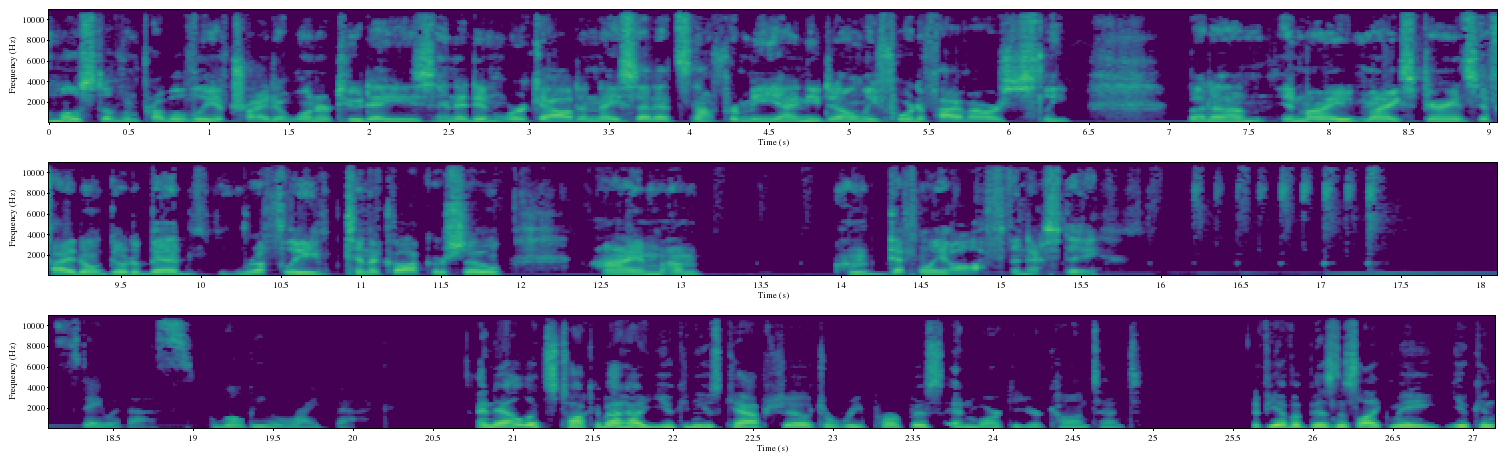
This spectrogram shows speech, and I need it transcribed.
most of them probably have tried it one or two days and it didn't work out, and they said it's not for me. I need only four to five hours of sleep. But um, in my my experience, if I don't go to bed roughly ten o'clock or so, I'm I'm I'm definitely off the next day. Stay with us. We'll be right back. And now let's talk about how you can use Capsho to repurpose and market your content. If you have a business like me, you can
